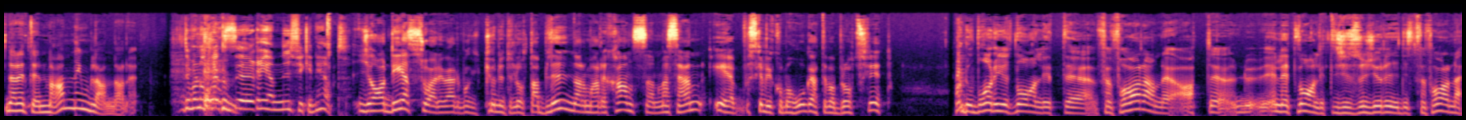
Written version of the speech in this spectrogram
När det inte är en man inblandad. Det var någon slags eh, ren nyfikenhet? Ja, dels tror jag det. Man kunde inte låta bli när de hade chansen. Men sen är, ska vi komma ihåg att det var brottsligt. Och då var det ju ett vanligt eh, förfarande, att, eh, eller ett vanligt juridiskt förfarande.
